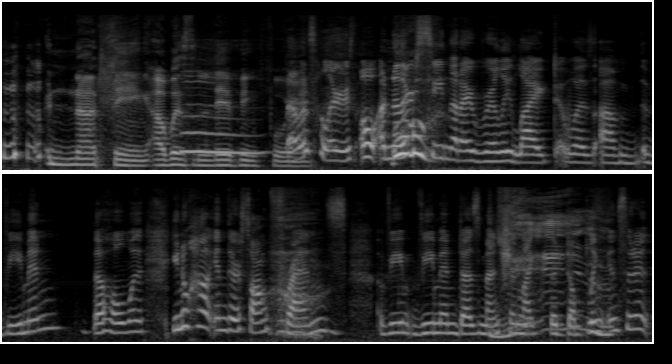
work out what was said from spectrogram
Nothing. I was living for that it. was hilarious. Oh, another Woo. scene that I really liked was um Vmin. The whole one, you know how in their song "Friends," v- Vmin does mention like the dumpling incident.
